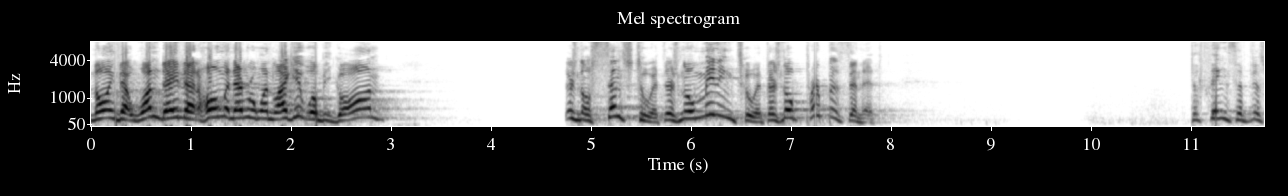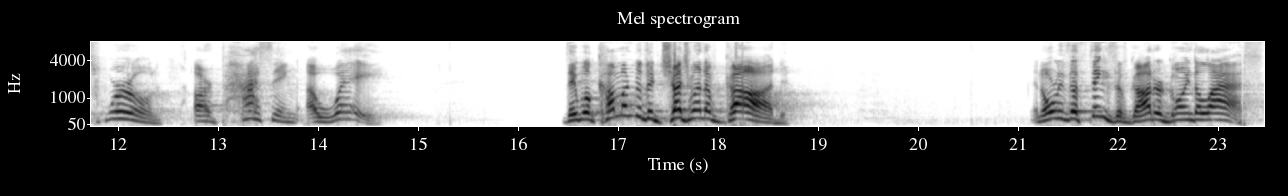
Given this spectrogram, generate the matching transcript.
knowing that one day that home and everyone like it will be gone? There's no sense to it, there's no meaning to it, there's no purpose in it. The things of this world are passing away. They will come under the judgment of God. And only the things of God are going to last.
